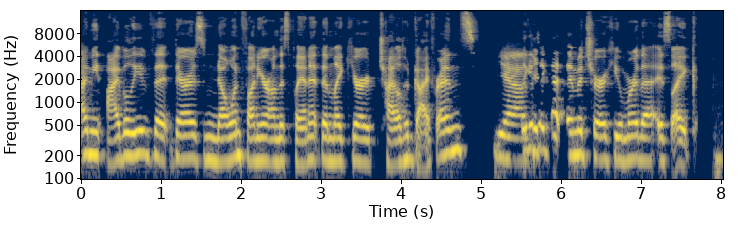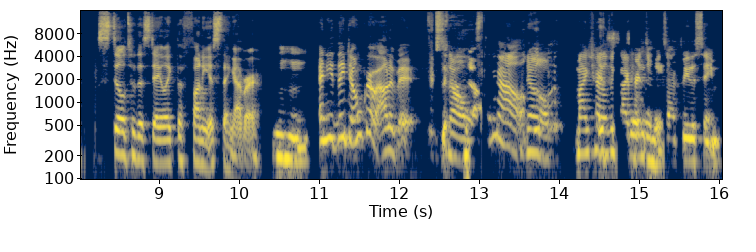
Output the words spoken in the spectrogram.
I mean, I believe that there is no one funnier on this planet than like your childhood guy friends. Yeah. Like, it's like that immature humor that is like still to this day, like the funniest thing ever. Mhm. And they don't grow out of it. No, Somehow. no. My childhood It's guy friends are exactly the same.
